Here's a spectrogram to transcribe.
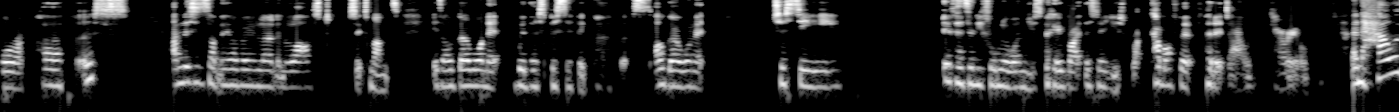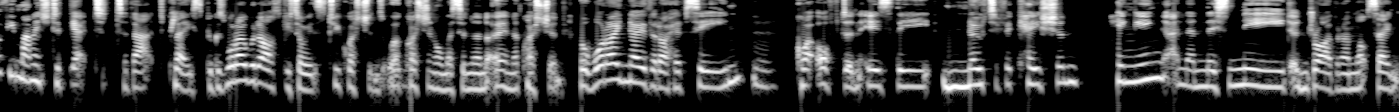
for a purpose. And this is something I've only learned in the last six months, is I'll go on it with a specific purpose. I'll go on it to see if there's any Formula One news. Okay, right, there's no use. Right, come off it, put it down, carry on. And how have you managed to get to, to that place? Because what I would ask you, sorry, it's two questions, or a Mm. question almost in, an, in a question. But what I know that I have seen Mm. quite often is the notification pinging and then this need and drive. And I'm not saying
